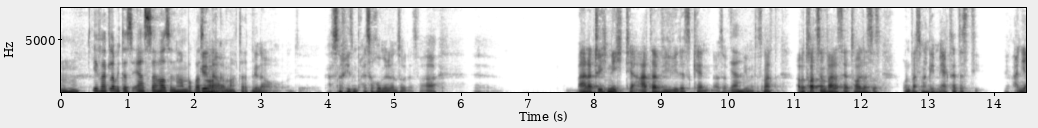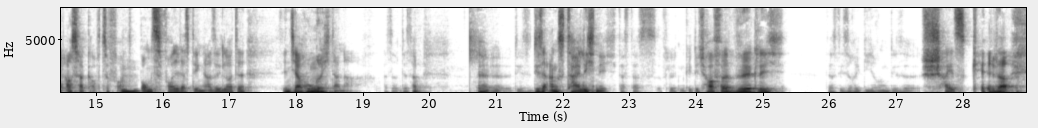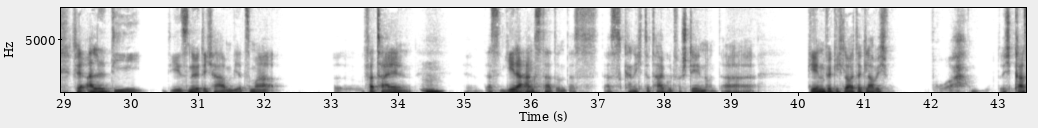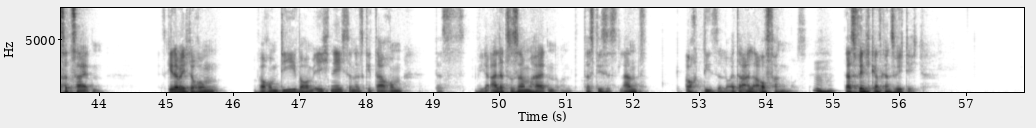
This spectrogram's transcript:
Ihr wart, glaube ich, das erste Haus in Hamburg, was aufgemacht hat. Ne? Genau. Und äh, gab es einen riesen Presserummel und so. Das war, äh, war natürlich nicht Theater, wie wir das kennen, also Ja. wie man das macht. Aber trotzdem war das ja toll, dass es, und was man gemerkt hat, dass die, wir waren ja ausverkauft sofort, Mhm. bumsvoll das Ding. Also die Leute sind ja hungrig danach. Also deshalb, äh, diese, diese Angst teile ich nicht, dass das flöten geht. Ich hoffe wirklich, dass diese Regierung diese Scheißgelder für alle die, die es nötig haben, jetzt mal äh, verteilen. Äh, Dass jeder Angst hat und das, das kann ich total gut verstehen. Und da gehen wirklich Leute, glaube ich, boah, durch krasse Zeiten. Es geht aber nicht darum, warum die, warum ich nicht, sondern es geht darum, dass wir alle zusammenhalten und dass dieses Land auch diese Leute alle auffangen muss. Das finde ich ganz, ganz wichtig.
